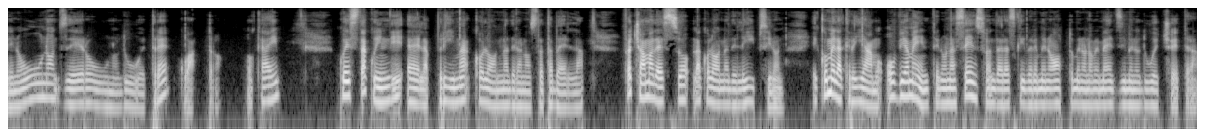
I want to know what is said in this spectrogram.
meno 1 0 1 2 3 4 ok? Questa quindi è la prima colonna della nostra tabella. Facciamo adesso la colonna delle y. E come la creiamo? Ovviamente non ha senso andare a scrivere meno 8 meno 9 mezzi meno 2 eccetera.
